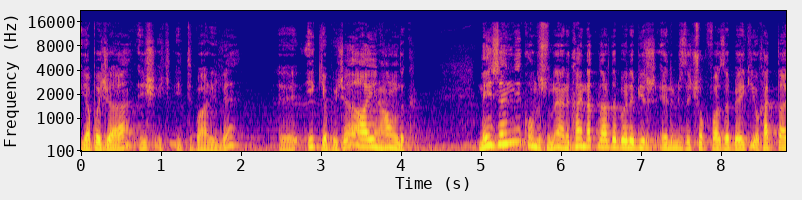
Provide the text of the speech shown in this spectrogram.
yapacağı iş itibariyle e, ilk yapacağı ayinhanlık. Neyzenliği konusunda yani kaynaklarda böyle bir elimizde çok fazla belge yok. Hatta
